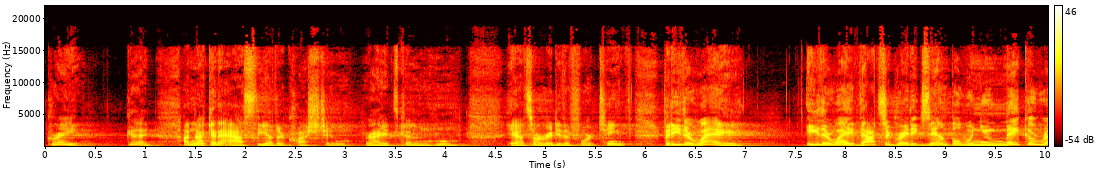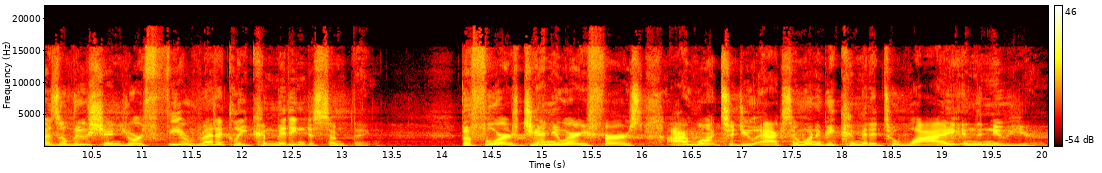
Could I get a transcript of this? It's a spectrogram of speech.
Great, good. I'm not going to ask the other question, right? It's kind of, hmm, yeah, it's already the 14th. But either way, Either way, that's a great example. When you make a resolution, you're theoretically committing to something. Before January 1st, I want to do X. I want to be committed to Y in the new year.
